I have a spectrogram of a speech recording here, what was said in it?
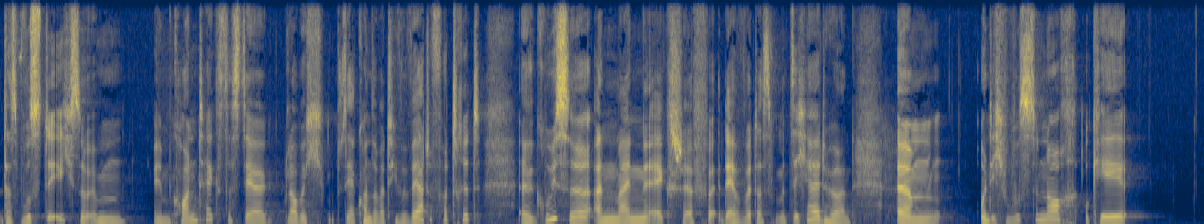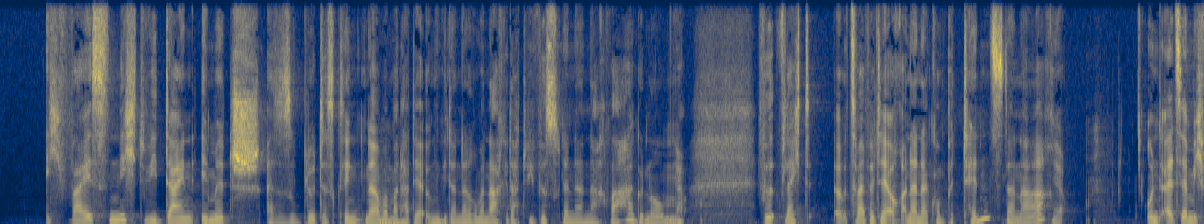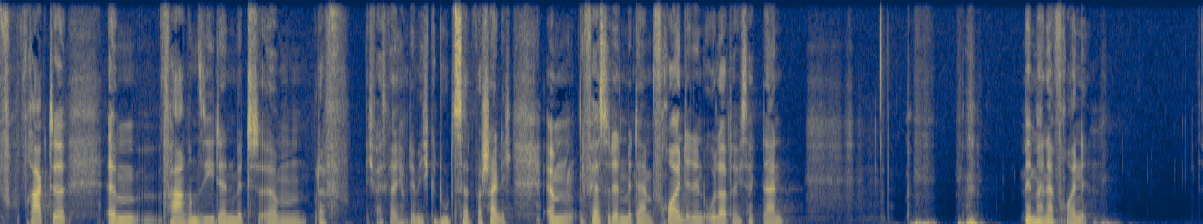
das wusste ich so im, im Kontext, dass der, glaube ich, sehr konservative Werte vertritt. Äh, Grüße an meinen Ex-Chef, der wird das mit Sicherheit hören. Ähm, und ich wusste noch, okay, ich weiß nicht, wie dein Image, also so blöd das klingt, ne, aber man hat ja irgendwie dann darüber nachgedacht, wie wirst du denn danach wahrgenommen? Ja. Vielleicht äh, zweifelt er auch an deiner Kompetenz danach. Ja. Und als er mich fragte, ähm, fahren Sie denn mit, ähm, oder ich weiß gar nicht, ob der mich geduzt hat, wahrscheinlich, ähm, fährst du denn mit deinem Freund in den Urlaub? Da habe ich gesagt, nein, mit meiner Freundin.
